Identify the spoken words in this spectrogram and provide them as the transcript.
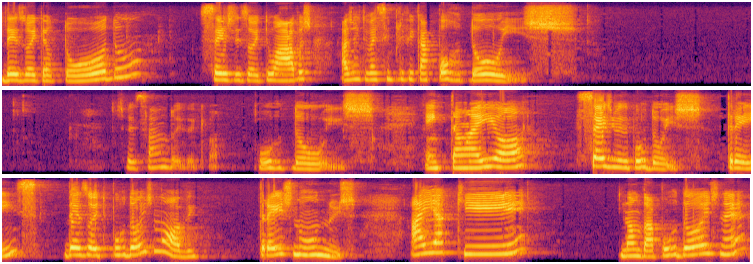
18 é o todo, 6 18 avos. A gente vai simplificar por 2. Deixa eu ver se sai um 2 aqui, ó. Por 2. Então, aí, ó, 6 dividido por 2, 3. 18 por 2, 9 três nonos. Aí aqui não dá por dois, né?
